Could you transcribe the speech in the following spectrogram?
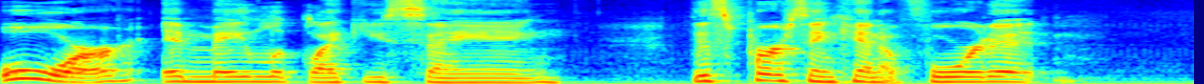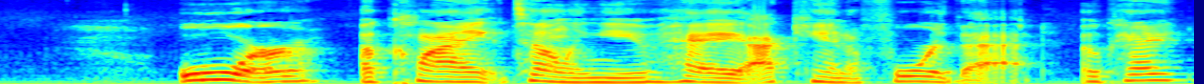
Or it may look like you saying, this person can afford it or a client telling you, hey, I can't afford that. Okay.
